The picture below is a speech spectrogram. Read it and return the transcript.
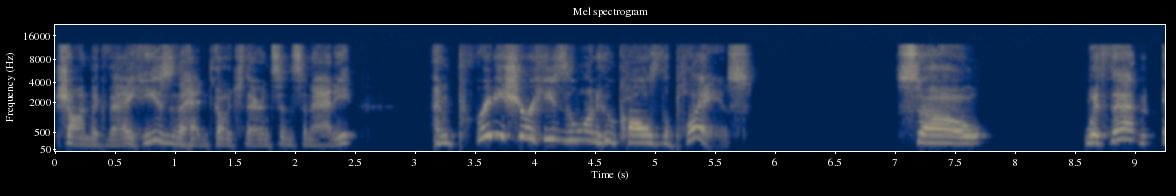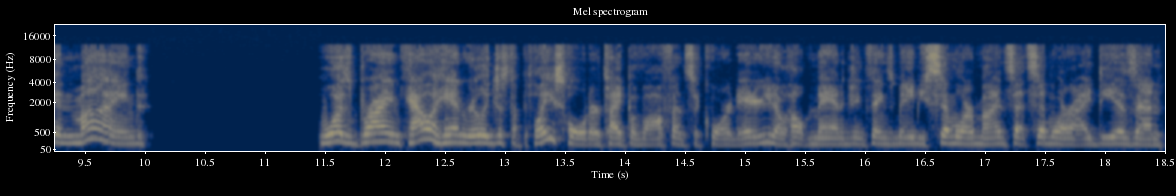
Sean McVay. He's the head coach there in Cincinnati. I'm pretty sure he's the one who calls the plays. So, with that in mind, was Brian Callahan really just a placeholder type of offensive coordinator, you know, help managing things, maybe similar mindset, similar ideas and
